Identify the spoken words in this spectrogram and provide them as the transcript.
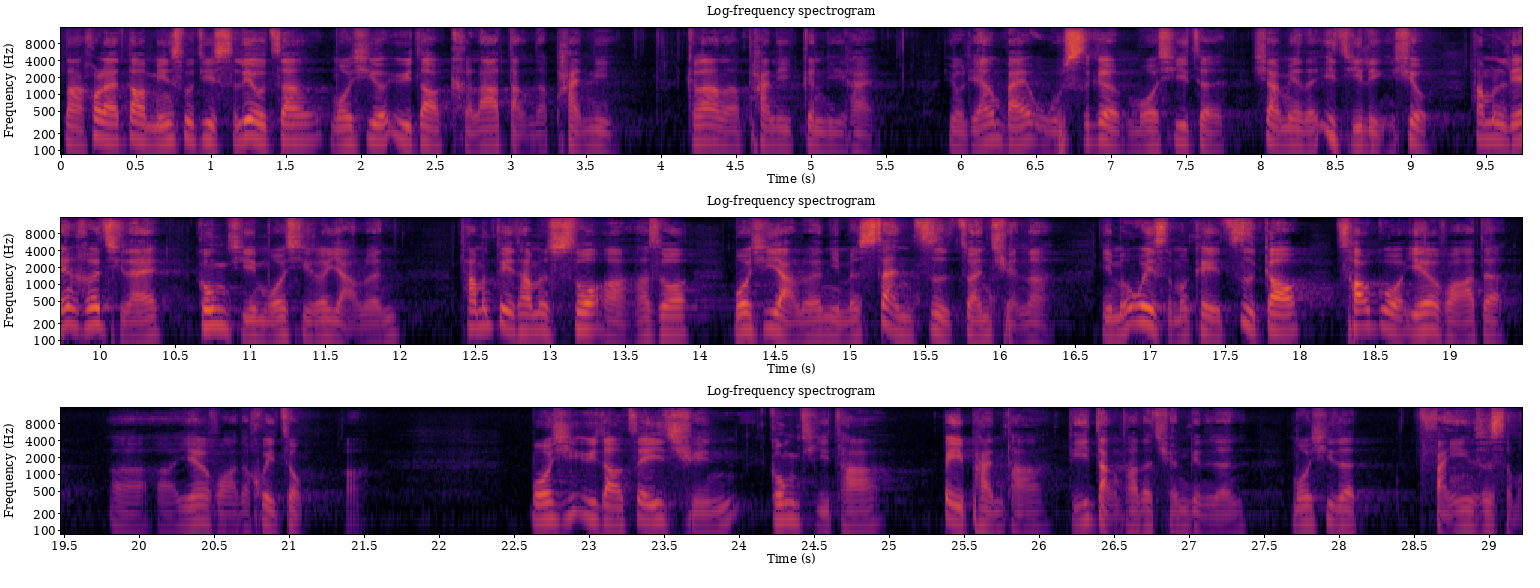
那后来到民数记十六章，摩西又遇到可拉党的叛逆，可拉党的叛逆更厉害，有两百五十个摩西的下面的一级领袖，他们联合起来攻击摩西和亚伦，他们对他们说啊，他说摩西亚伦，你们擅自专权了，你们为什么可以自高超过耶和华的呃呃耶和华的会众啊？摩西遇到这一群攻击他、背叛他、抵挡他的权柄的人，摩西的反应是什么？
